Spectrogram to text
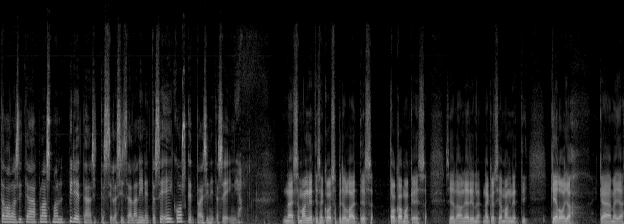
tavalla sitä plasmaa nyt pidetään sitten siellä sisällä niin, että se ei koskettaisi niitä seiniä? Näissä magneettisen koossapidon laitteissa, tokamakeissa, siellä on erinäköisiä magneettikeloja, käämejä,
